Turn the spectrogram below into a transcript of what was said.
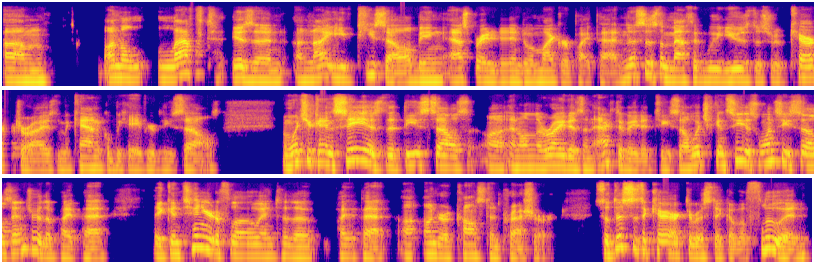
Um, on the left is an, a naive T cell being aspirated into a micropipette. And this is the method we use to sort of characterize the mechanical behavior of these cells. And what you can see is that these cells, uh, and on the right is an activated T cell. What you can see is once these cells enter the pipette, they continue to flow into the pipette uh, under a constant pressure. So this is a characteristic of a fluid.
